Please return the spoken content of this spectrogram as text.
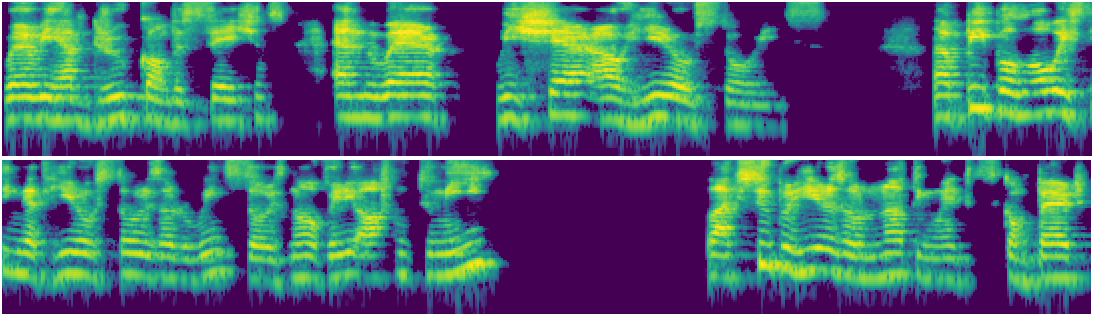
where we have group conversations, and where we share our hero stories. Now, people always think that hero stories are the win stories. No, very often to me, like superheroes are nothing when it's compared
